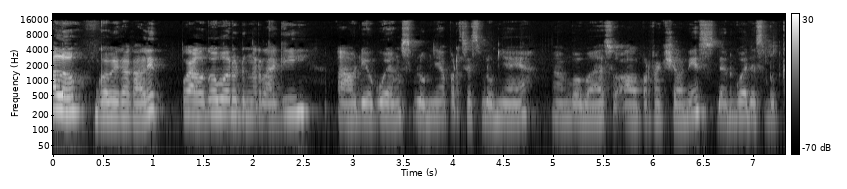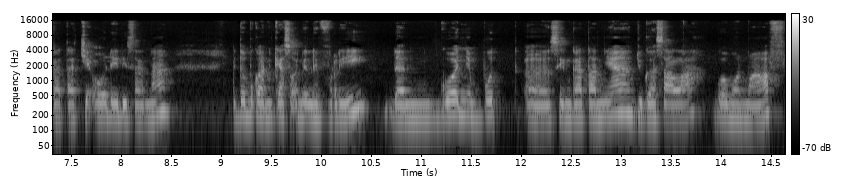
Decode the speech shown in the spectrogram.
Halo, gue Beka Khalid. Well, gue baru denger lagi audio gue yang sebelumnya, persis sebelumnya ya. Yang gue bahas soal perfeksionis, dan gue ada sebut kata COD di sana. Itu bukan cash on delivery, dan gue nyebut uh, singkatannya juga salah. Gue mohon maaf.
